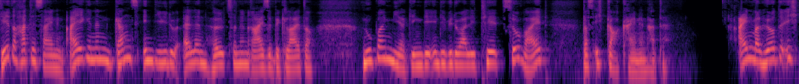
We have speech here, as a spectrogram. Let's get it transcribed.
Jeder hatte seinen eigenen, ganz individuellen hölzernen Reisebegleiter. Nur bei mir ging die Individualität so weit, dass ich gar keinen hatte. Einmal hörte ich,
